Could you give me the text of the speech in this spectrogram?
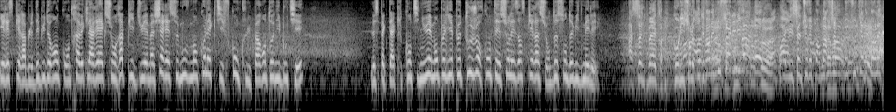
Irrespirable début de rencontre avec la réaction rapide du MHR et ce mouvement collectif conclu par Anthony Boutier. Le spectacle continue et Montpellier peut toujours compter sur les inspirations de son demi de mêlée. À 5 mètres, Colli sur le côté fermé, tout seul, il y va non Il est ceinturé par Marchand, le soutien de l'État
